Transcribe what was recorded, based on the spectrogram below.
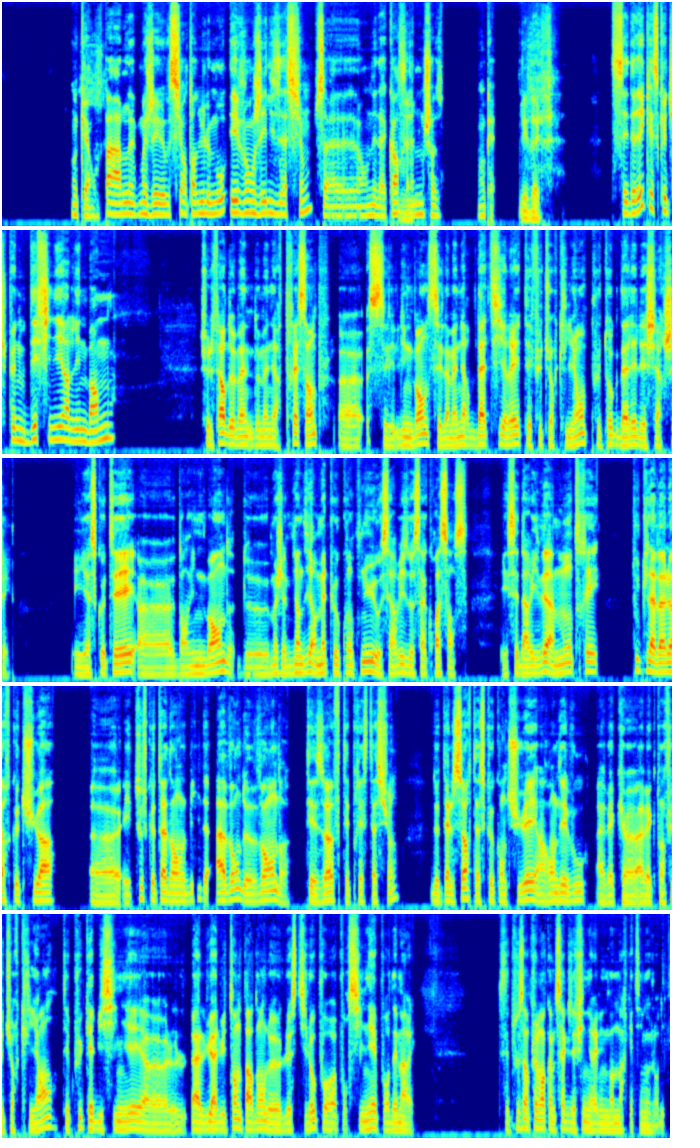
Ok, on parle. Moi, j'ai aussi entendu le mot évangélisation. Ça, on est d'accord, c'est la même chose. Ok. Exact. Cédric, est-ce que tu peux nous définir l'inbound? Je vais le faire de, manière très simple. Euh, c'est l'inbound, c'est la manière d'attirer tes futurs clients plutôt que d'aller les chercher. Et il y a ce côté euh, dans l'inbound de, moi j'aime bien dire, mettre le contenu au service de sa croissance. Et c'est d'arriver à montrer toute la valeur que tu as euh, et tout ce que tu as dans le bid avant de vendre tes offres, tes prestations, de telle sorte à ce que quand tu es un rendez-vous avec, euh, avec ton futur client, tu n'es plus qu'à lui signer, lui, tendre le, stylo pour, pour signer et pour démarrer. C'est tout simplement comme ça que je définirais l'inbound marketing aujourd'hui.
